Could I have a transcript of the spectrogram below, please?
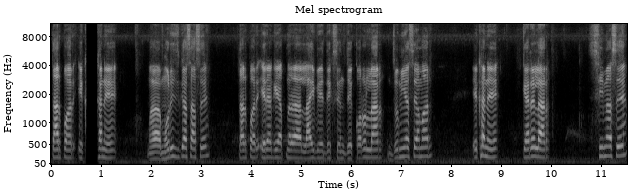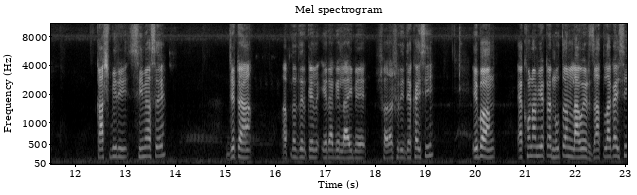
তারপর এখানে মরিচ গাছ আছে। তারপর এর আগে আপনারা লাইভে দেখছেন যে করল্লার জমি আছে আমার। এখানে কেরালার সিম আছে, কাশ্মীরি সিম আছে, যেটা আপনাদেরকে এর আগে লাইভে সরাসরি দেখাইছি। এবং এখন আমি একটা নূতন লাউয়ের জাত লাগাইছি।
